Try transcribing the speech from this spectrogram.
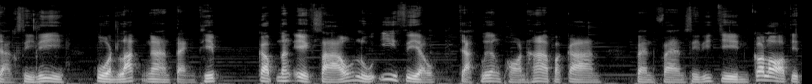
จากซีรีส์กวนรักงานแต่งทิพย์กับนางเอกสาวหลูอี้เสี่ยว จากเรื่องพร5ประการ แฟนๆซีรีส์จีนก็รอติด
